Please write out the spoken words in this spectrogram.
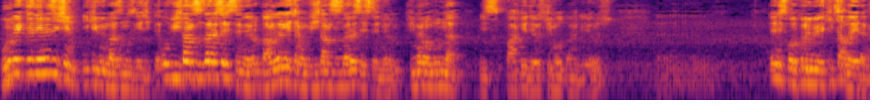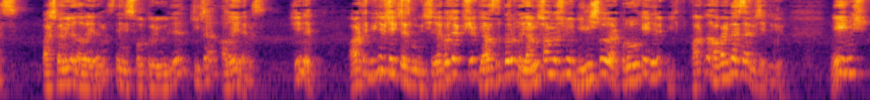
Bunu beklediğimiz için iki gün gazımız gecikti. O vicdansızlara sesleniyorum. Dalga geçen o vicdansızlara sesleniyorum. Kimler olduğunu da biz fark ediyoruz, kim olduklarını biliyoruz. Ee, Deniz Spor Kulübü ile kimse alay edemez. Başkanıyla da alay edemez. Deniz Spor Kulübü ile kimse alay edemez. Şimdi artık video çekeceğiz bu gidişle. Yapacak bir şey yok. Yazdıklarında yanlış anlaşılıyor. Bilinçli olarak provoke edilip farklı haberler servis ediliyor. Neymiş?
